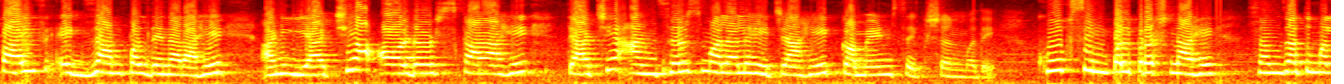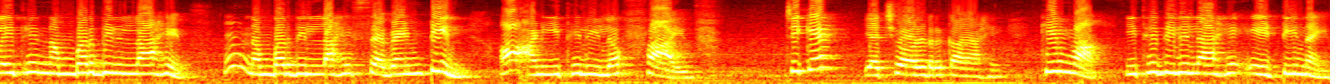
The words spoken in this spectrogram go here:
फाईव्ह एक्झाम्पल देणार आहे. आणि याच्या ऑर्डर्स काय आहे? त्याचे आन्सर्स मला लिहायचे आहे कमेंट सेक्शनमध्ये खूप सिंपल प्रश्न आहे. समजा तुम्हाला इथे नंबर दिलेला आहे. नंबर दिलेला आहे सेवन्टीन आणि इथे लिहिलं फाईव्ह ठीक आहे? याची ऑर्डर काय आहे? किंवा इथे दिलेलं आहे एटी नाईन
